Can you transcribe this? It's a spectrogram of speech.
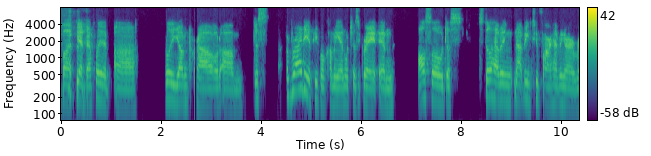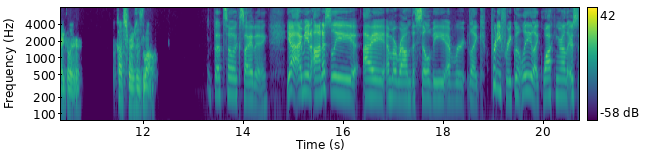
But yeah, definitely a, a really young crowd. Um, just a variety of people coming in, which is great. And also just still having, not being too far, having our regular customers as well. That's so exciting. Yeah, I mean, honestly, I am around the Sylvee every like pretty frequently. Like walking around, there's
